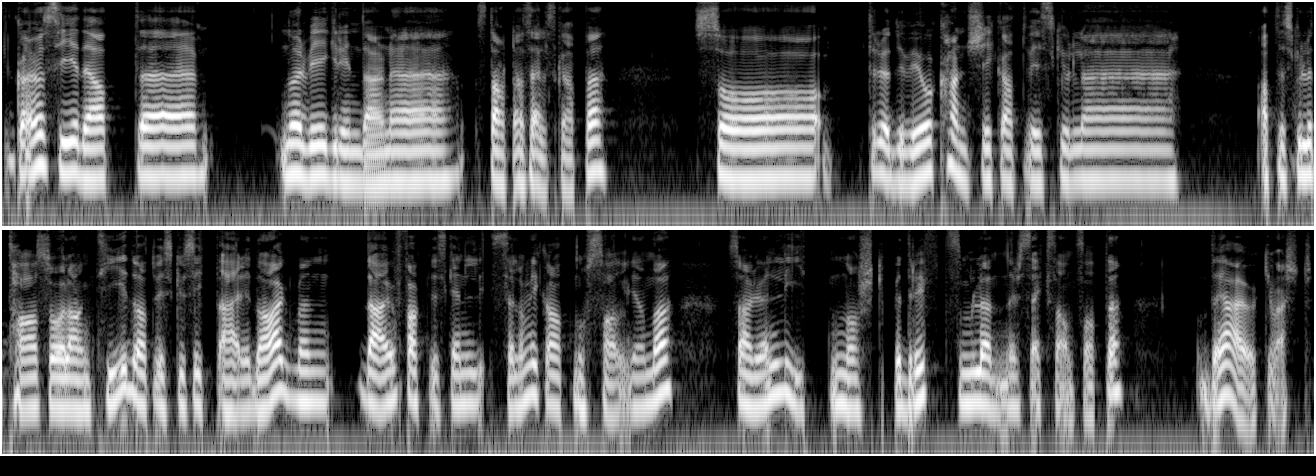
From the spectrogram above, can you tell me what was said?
Du kan jo si det at eh, når vi gründerne starta selskapet, så trodde vi jo kanskje ikke at vi skulle At det skulle ta så lang tid, og at vi skulle sitte her i dag. Men det er jo faktisk en Selv om vi ikke har hatt noe salg ennå, så er det jo en liten norsk bedrift som lønner seks ansatte. Og det er jo ikke verst.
